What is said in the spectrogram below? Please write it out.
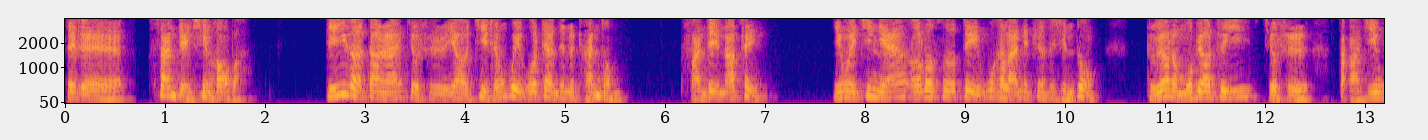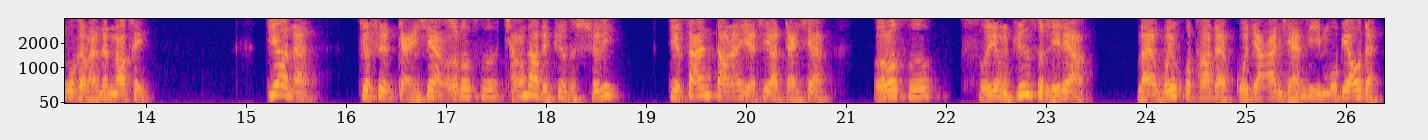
这个三点信号吧。第一个当然就是要继承卫国战争的传统，反对纳粹。因为今年俄罗斯对乌克兰的军事行动，主要的目标之一就是打击乌克兰的纳粹。第二呢，就是展现俄罗斯强大的军事实力。第三，当然也是要展现俄罗斯使用军事力量来维护他的国家安全利益目标的。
